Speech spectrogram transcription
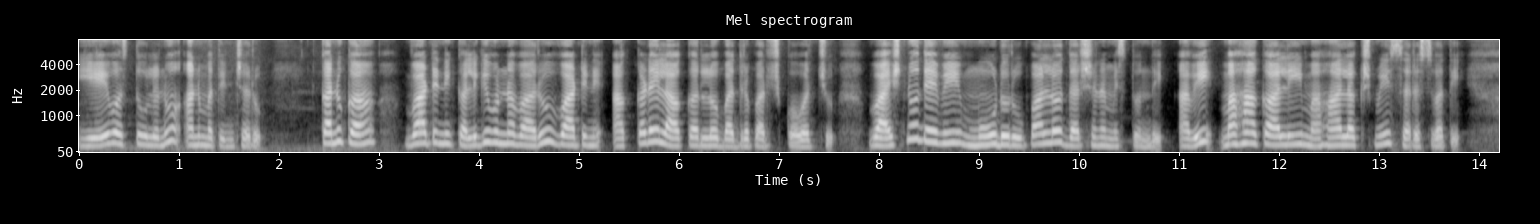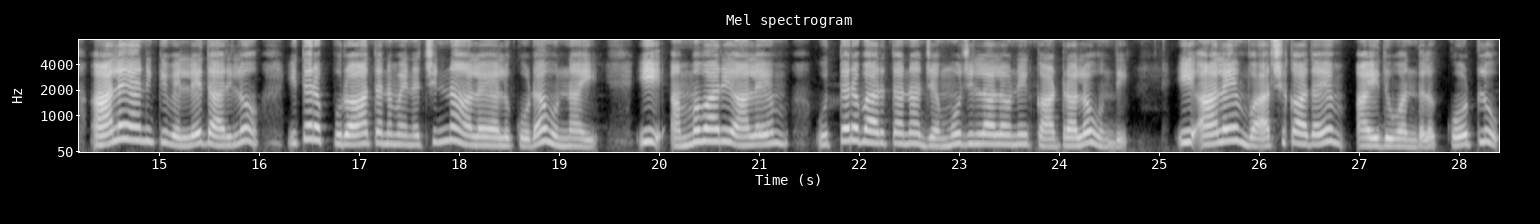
ఏ వస్తువులను అనుమతించరు. కనుక వాటిని కలిగి ఉన్నవారు వాటిని అక్కడే లాకర్లో భద్రపరచుకోవచ్చు. వైష్ణోదేవి మూడు రూపాల్లో దర్శనమిస్తుంది. అవి మహాకాళి మహాలక్ష్మి సరస్వతి. ఆలయానికి వెళ్ళే దారిలో ఇతర పురాతనమైన చిన్న ఆలయాలు కూడా ఉన్నాయి. ఈ అమ్మవారి ఆలయం ఉత్తర భారతాన జమ్మూ జిల్లాలోని కాట్రాలో ఉంది. ఈ ఆలయం వార్షిక ఆదాయం ఐదు వందల కోట్లు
